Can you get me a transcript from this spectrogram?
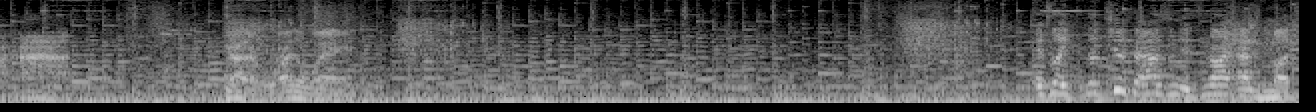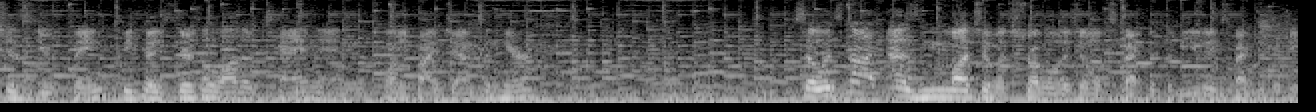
Aha! Got it right away. It's like, the 2000 is not as much as you think, because there's a lot of 10 and 25 gems in here. So it's not as much of a struggle as you'll expect it to be. You'd expect it to be.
